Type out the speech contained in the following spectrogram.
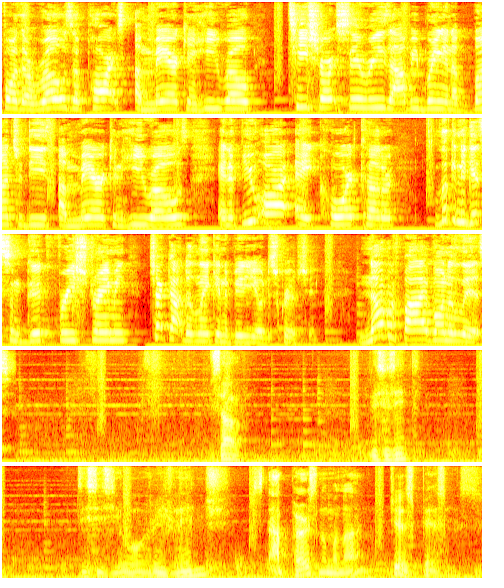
for the Rosa Parks American Hero t-shirt series. I'll be bringing a bunch of these American heroes. And if you are a cord cutter looking to get some good free streaming, check out the link in the video description. Number five on the list. So, this is it? This is your revenge? It's not personal, Milan. Just business.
